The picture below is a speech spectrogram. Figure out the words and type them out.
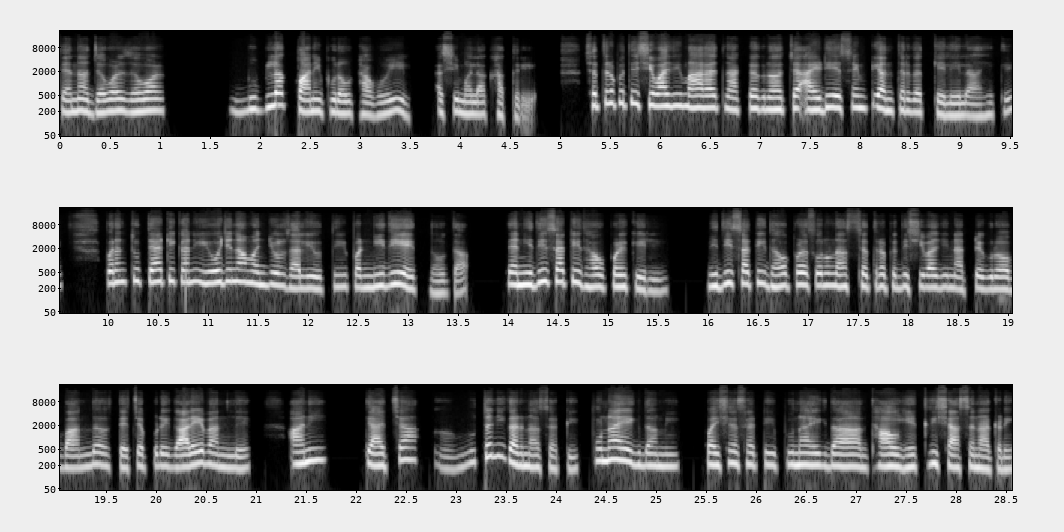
त्यांना जवळजवळ मुबलक पाणी पुरवठा होईल अशी मला खात्री आहे. छत्रपती शिवाजी महाराज नाट्यगृहाच्या I D S M T अंतर्गत केलेलं आहे ते. परंतु त्या ठिकाणी योजना मंजूर झाली होती पण निधी येत नव्हता. त्या निधीसाठी धावपळ केली. निधीसाठी धावपळ करून आज छत्रपती शिवाजी नाट्यगृह बांधलं त्याच्या पुढे गाळे बांधले आणि त्याच्या नूतनीकरणासाठी पुन्हा एकदा मी पैशासाठी पुन्हा एकदा धाव घेतली शासनाकडे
